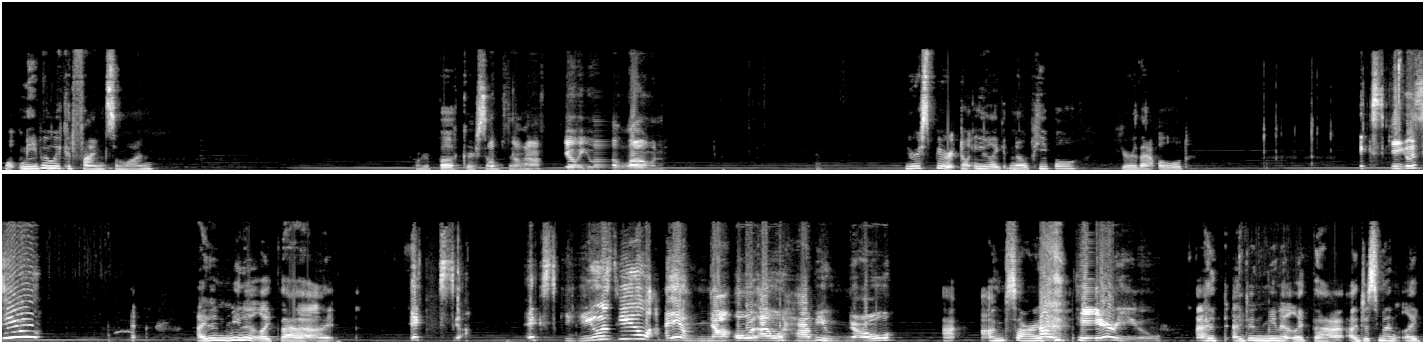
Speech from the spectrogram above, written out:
Well, maybe we could find someone. Or a book or Hope so. something. I don't feel you alone. You're a spirit, don't you like know people? You're that old? Excuse you? I didn't mean it like that. I Ex- excuse you? I am not old. I will have you know. I I'm sorry. How dare you? I I didn't mean it like that. I just meant like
